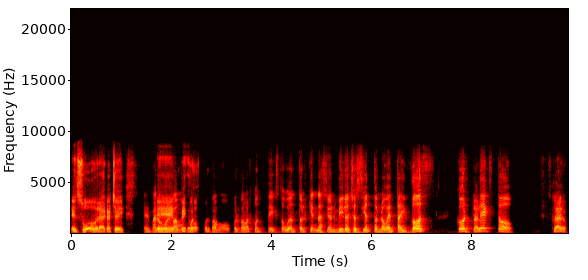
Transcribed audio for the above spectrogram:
en su obra, ¿cachai? Hermano, Eh, volvamos, pero- vol- volvamos, volvamos al contexto, weón. Tolkien nació en 1892. Contexto. Claro.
